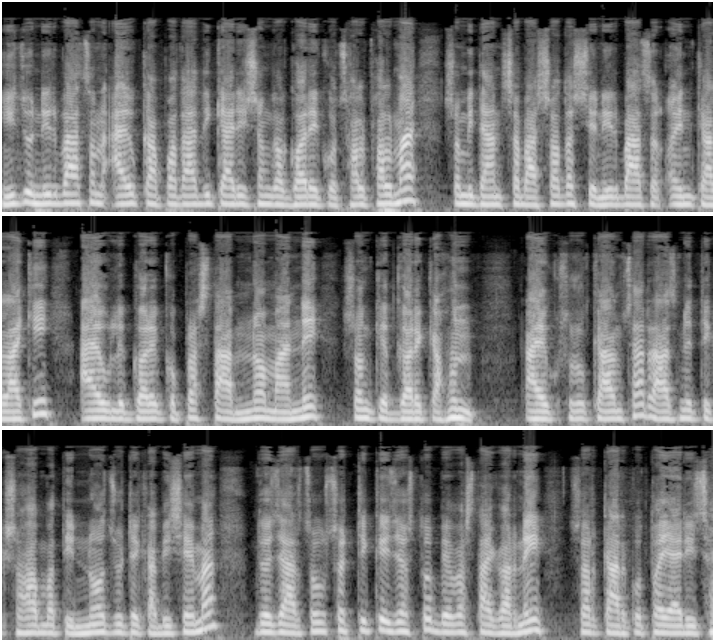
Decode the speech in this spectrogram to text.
हिजो निर्वाचन आयोगका पदाधिकारीसँग गरेको छलफलमा संविधान सभा सदस्य निर्वाचन ऐनका लागि आयोगले गरेको प्रस्ताव नमान्ने संकेत गरेका हुन्। आयोग स्रोतका अनुसार राजनीतिक सहमति नजुटेका विषयमा दुई हजार चौसठीकै जस्तो व्यवस्था गर्ने सरकारको तयारी छ।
